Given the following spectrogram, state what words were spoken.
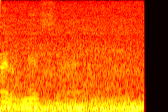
right on this side.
